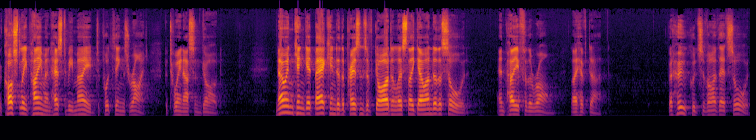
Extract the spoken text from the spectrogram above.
A costly payment has to be made to put things right between us and God. No one can get back into the presence of God unless they go under the sword and pay for the wrong they have done. But who could survive that sword?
